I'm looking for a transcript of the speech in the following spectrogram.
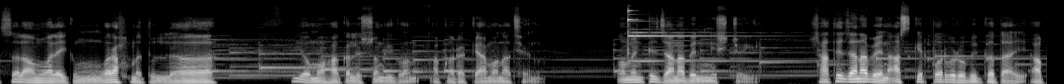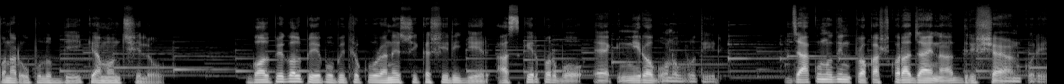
আসসালামু আলাইকুম ওরহমতুল্লাহ প্রিয় মহাকালের সঙ্গীগণ, আপনারা কেমন আছেন? কমেন্টে জানাবেন নিশ্চয়ই। সাথে জানাবেন আজকের পর্বের অভিজ্ঞতায় আপনার উপলব্ধি কেমন ছিল। গল্পে গল্পে পবিত্র কোরআনের শিক্ষা সিরিজের আজকের পর্ব এক নীরব অনুভূতির, যা কোনোদিন প্রকাশ করা যায় না দৃশ্যায়ন করে।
